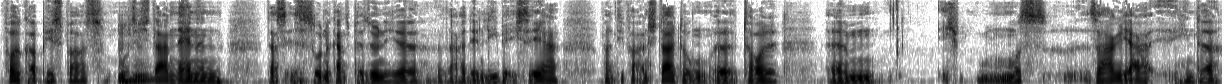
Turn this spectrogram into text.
Volker Pispers muss mhm. ich da nennen. Das ist so eine ganz persönliche Sache, den liebe ich sehr. Fand die Veranstaltung äh, toll. Ähm, ich muss sagen, ja, hinter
